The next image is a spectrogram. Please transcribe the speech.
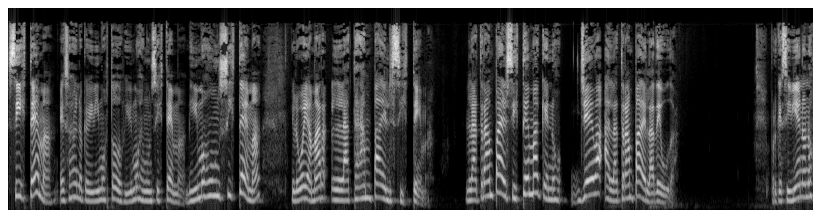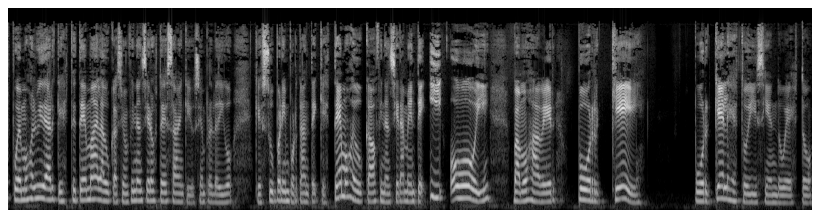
Sistema, eso es en lo que vivimos todos, vivimos en un sistema. Vivimos en un sistema, yo lo voy a llamar la trampa del sistema. La trampa del sistema que nos lleva a la trampa de la deuda. Porque si bien no nos podemos olvidar que este tema de la educación financiera, ustedes saben que yo siempre le digo que es súper importante que estemos educados financieramente y hoy vamos a ver por qué ¿Por qué les estoy diciendo esto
